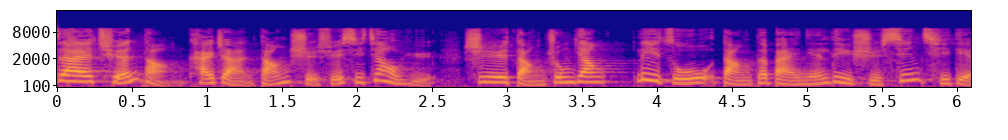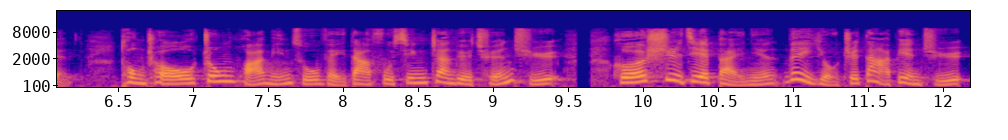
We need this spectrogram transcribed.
在全党开展党史学习教育，是党中央立足党的百年历史新起点，统筹中华民族伟大复兴战略全局和世界百年未有之大变局，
